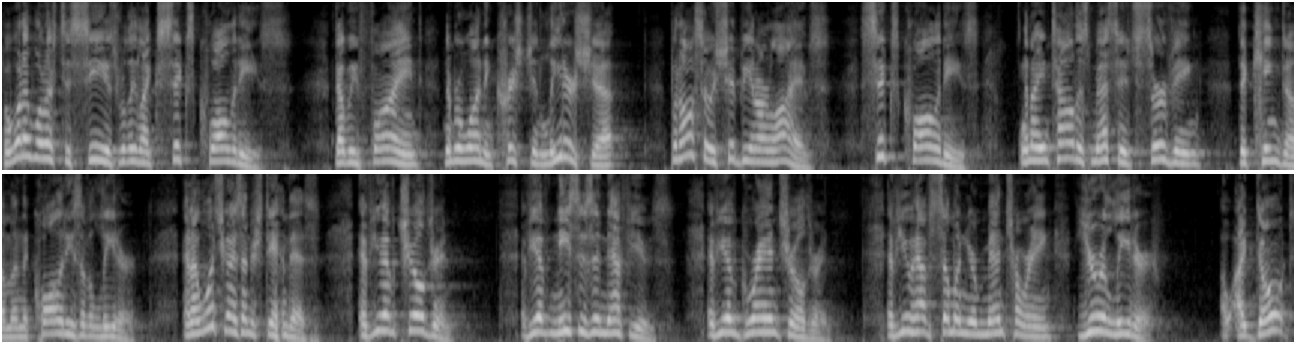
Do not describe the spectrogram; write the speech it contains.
but what I want us to see is really like six qualities that we find, number one, in Christian leadership, but also it should be in our lives. Six qualities. And I entitled this message, Serving the Kingdom and the Qualities of a Leader. And I want you guys to understand this. If you have children, if you have nieces and nephews, if you have grandchildren, if you have someone you're mentoring, you're a leader. Oh, I don't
